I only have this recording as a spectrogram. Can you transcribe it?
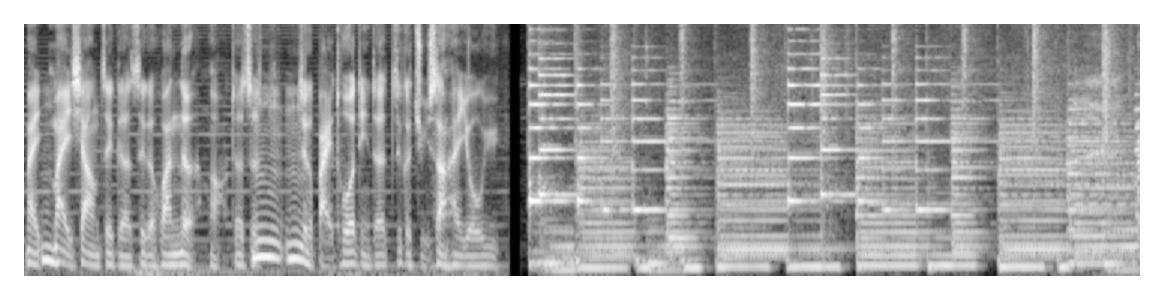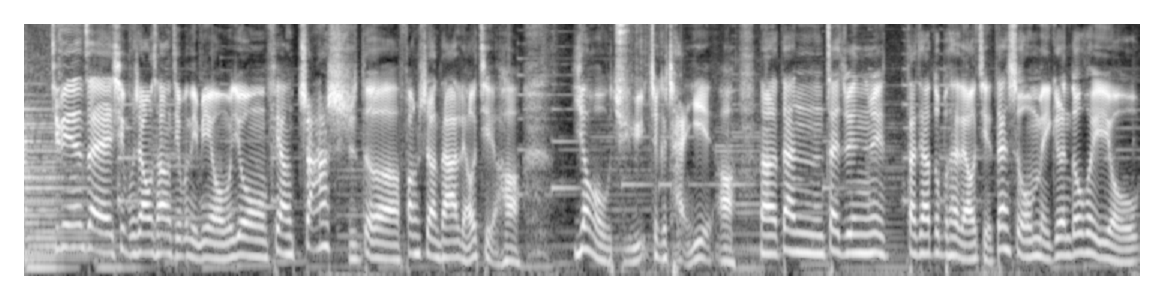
迈迈向这个这个欢乐啊！就是这个摆脱你的这个沮丧和忧郁。今天在幸福商务舱节目里面，我们用非常扎实的方式让大家了解哈。药局这个产业啊，那但在这边因为大家都不太了解，但是我们每个人都会有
